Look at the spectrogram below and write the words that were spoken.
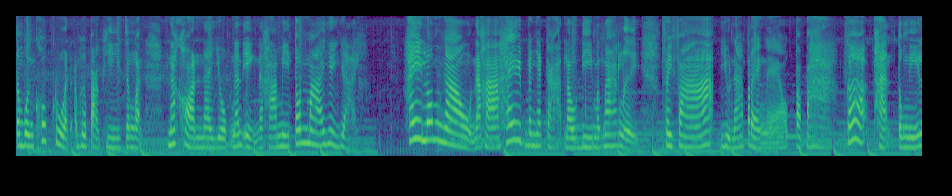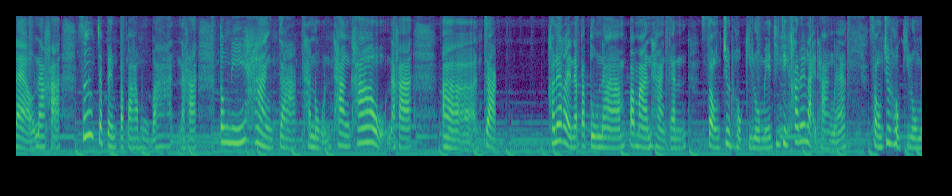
ตำบลโคกกรวดอำเภอปากพี จังหวัดนครนายกนั่นเองนะคะ มีต้นไม้ใหญ่ ให้ร่มเงานะคะ ให้บรรยากาศเราดีมากๆเลย ไฟฟ้าอยู่หน้าแปลงแล้วประปาก็ผ่านตรงนี้แล้วนะคะ ซึ่งจะเป็นประปาหมู่บ้านนะคะ ตรงนี้ห่างจากถนนทางเข้านะคะจาก เขาเรียกอะไรนะประตูน้ำประมาณห่างกัน 2.6 กิโลเมตร จริงๆ เข้าได้หลายทางนะ 2.6 กิโลเม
